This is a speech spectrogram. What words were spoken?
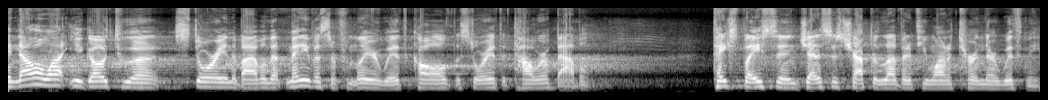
and now I want you to go to a story in the Bible that many of us are familiar with called the story of the Tower of Babel. It takes place in Genesis chapter 11 if you want to turn there with me.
